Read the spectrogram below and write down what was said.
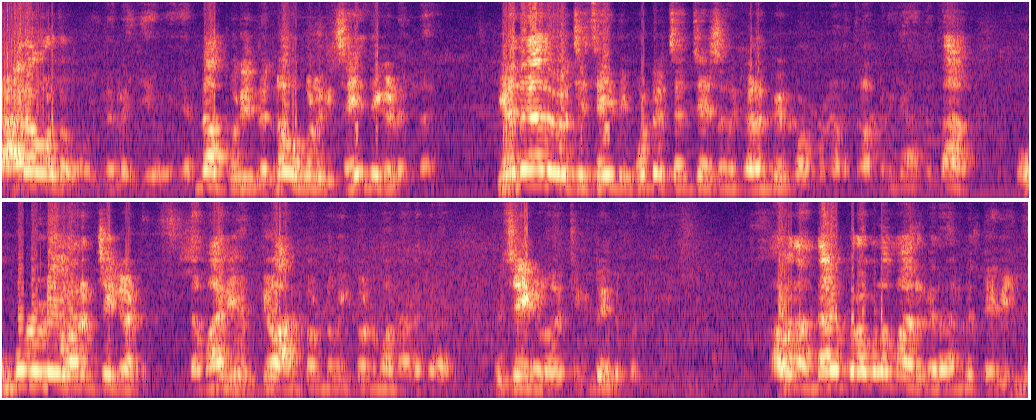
யாரோ ஒருத்தர் இதுல என்ன புரியுதுன்னா உங்களுக்கு செய்திகள் இல்லை. எதையாவது வச்சு செய்தி போட்டு சென்சேஷன் கிளப்பி குழப்பம் நடத்தலாம் அதுதான் உங்களுடைய வறட்சியை காட்டுது. இந்த மாதிரி எங்கேயோ அக்கௌண்ட்டும் இக்கௌண்ட்டுமா நடக்கிற விஷயங்களை வச்சுக்கிட்டு இது பண்றீங்க. அவர் அந்த ஆள் பிரபலமா இருக்கிறாருன்னு தெரியுது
